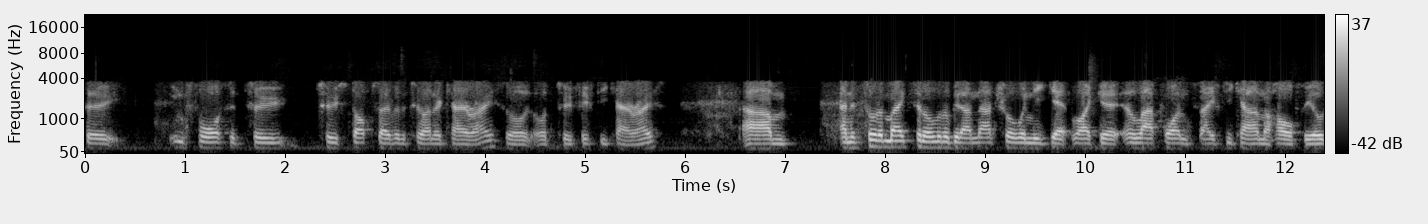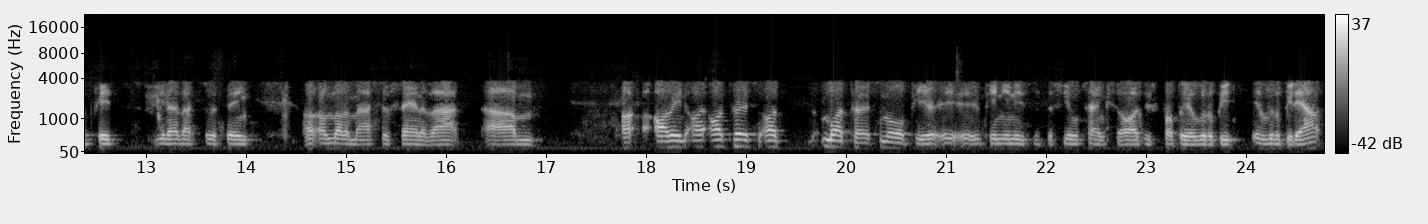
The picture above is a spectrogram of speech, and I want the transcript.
to enforce a two, two stops over the 200k race or, or 250k race. Um, and it sort of makes it a little bit unnatural when you get like a, a lap one safety car and the whole field pits, you know, that sort of thing. I, I'm not a massive fan of that. Um, I, I mean, I, I, pers- I my personal opinion is that the fuel tank size is probably a little bit a little bit out.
